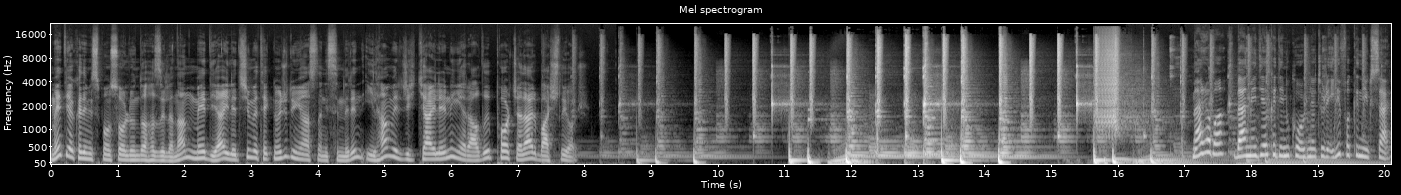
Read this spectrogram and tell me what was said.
Medya Akademi sponsorluğunda hazırlanan medya, iletişim ve teknoloji dünyasından isimlerin ilham verici hikayelerinin yer aldığı portreler başlıyor. Merhaba, ben Medya Akademi Koordinatörü Elif Akın Yüksel.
